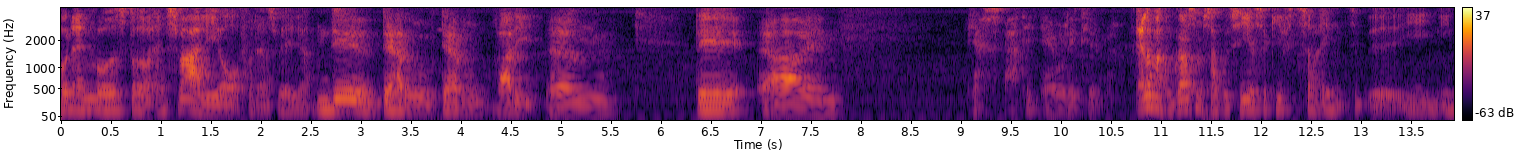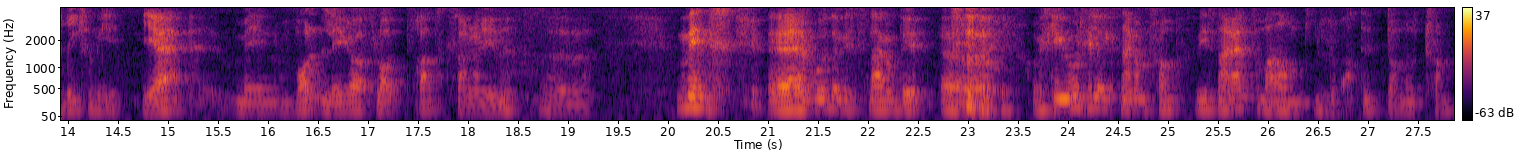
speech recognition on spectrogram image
på en anden måde stå ansvarlige over for deres vælgere. Det, det, har du, det har du ret i. Øhm, det er... Øhm, jeg synes bare, det er ærgerligt. Jeg, Eller man kunne gøre som Sarkozy og så gifte sig ind til, øh, i, en- i en rig familie. Ja, med en vold lækker flot fransk sangerinde. Øh, men øh, uden at vi skal snakke om det. Øh, og vi skal i øvrigt heller ikke snakke om Trump. Vi snakker alt for meget om lorte Donald Trump.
